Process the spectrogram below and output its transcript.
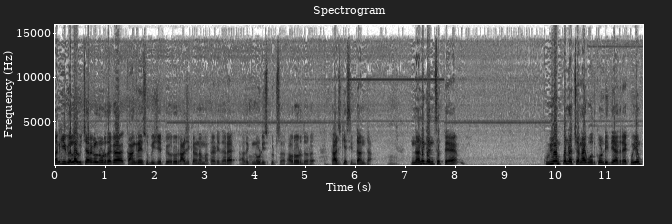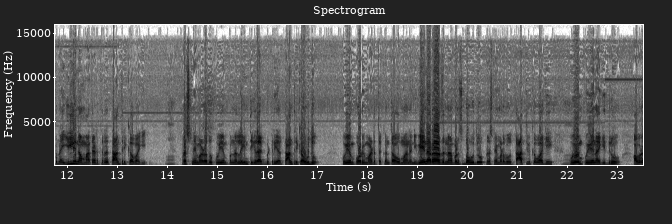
ನನಗೆ ಇವೆಲ್ಲ ವಿಚಾರಗಳು ನೋಡಿದಾಗ ಕಾಂಗ್ರೆಸ್ಸು ಬಿ ಜೆ ಪಿಯವರು ರಾಜಕಾರಣ ಮಾತಾಡಿದ್ದಾರೆ. ಅದಕ್ಕೆ ನೋ ಡಿಸ್ಪ್ಯೂಟ್ ಸರ್ ಅವ್ರವ್ರದವ್ರ ರಾಜಕೀಯ ಸಿದ್ಧಾಂತ. ನನಗನ್ಸುತ್ತೆ ಕುವೆಂಪುನ ಚೆನ್ನಾಗಿ ಓದ್ಕೊಂಡಿದ್ದೆ ಆದರೆ ಕುವೆಂಪುನ ಇಲ್ಲಿ ನಾವು ಮಾತಾಡ್ತಿರೋದು ತಾಂತ್ರಿಕವಾಗಿ. ಪ್ರಶ್ನೆ ಮಾಡೋದು ಕುವೆಂಪುನ ಲೈನ್ ತೆಗೆದಾಕ್ಬಿಟ್ರಿ ಅದು ತಾಂತ್ರಿಕ ಹೌದು. ಕುವೆಂಪು ಅವ್ರಿಗೆ ಮಾಡಿರ್ತಕ್ಕಂಥ ಅವಮಾನ ನೀವೇನಾರ ಅದನ್ನ ಬಳಸಬಹುದು ಪ್ರಶ್ನೆ ಮಾಡಬಹುದು. ತಾತ್ವಿಕವಾಗಿ ಕುವೆಂಪು ಏನಾಗಿದ್ರು ಅವರ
